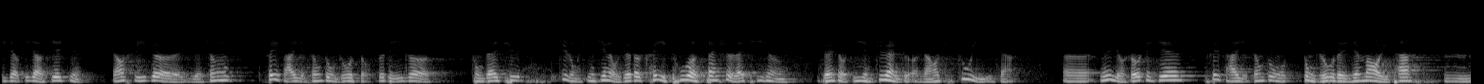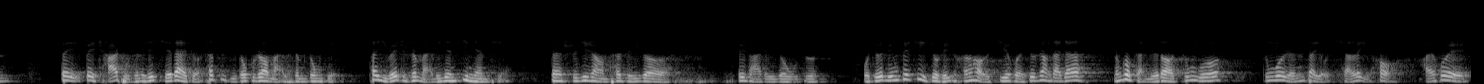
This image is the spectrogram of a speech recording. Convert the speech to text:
比较比较接近，然后是一个野生非法野生动植物走私的一个重灾区。这种信息呢，我觉得可以通过赛事来提醒。选手提醒志愿者，然后去注意一下，呃，因为有时候这些非法野生动物动植物的一些贸易，它嗯被被查处的那些携带者，他自己都不知道买了什么东西，他以为只是买了一件纪念品，但实际上它是一个非法的一个物资。我觉得零废弃就是一个很好的机会，就是让大家能够感觉到中国中国人在有钱了以后，还会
